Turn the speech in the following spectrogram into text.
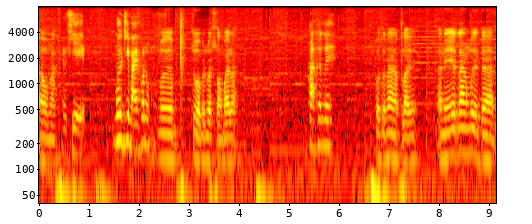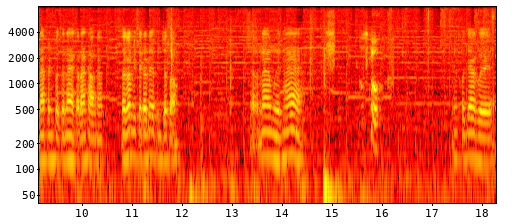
เอาผมนะโอเค มือกี่ใบพ่อหนุ่มมือจั่วเป็นบัตรสองใบละผ่านเทิร์นเลยโฆษณาไรอันนี้ร่างมืดจะนับเป็นโฆษณากับร่างขาวนะครับ แล้วก็มีเซตออเดอร์เป็นจอสองแถวหน้าหมื่นห้าโอ้โหไม่โคตรยากเลยอะ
